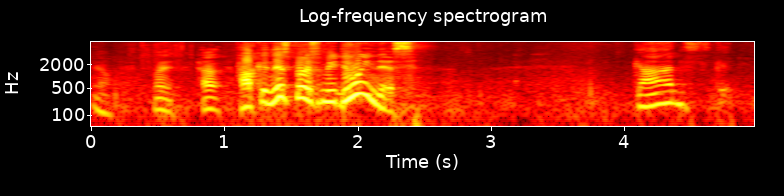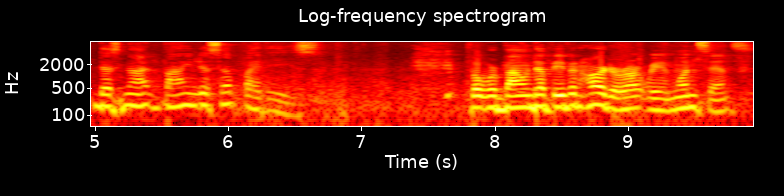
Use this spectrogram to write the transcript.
You know, how, how can this person be doing this? God does not bind us up by these. But we're bound up even harder, aren't we, in one sense?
